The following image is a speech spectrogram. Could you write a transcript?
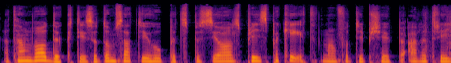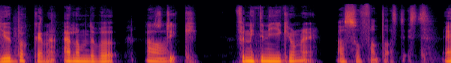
att han var duktig, så de satte ihop ett specialprispaket, att man får typ köpa alla tre ljudböckerna, eller om det var Ja. styck, för 99 kronor. Alltså fantastiskt. Eh,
